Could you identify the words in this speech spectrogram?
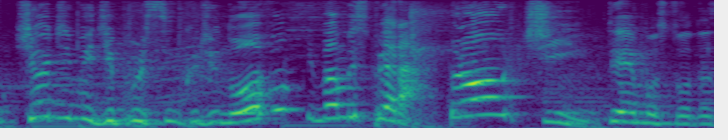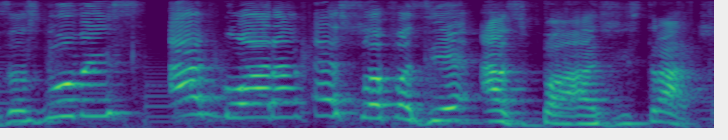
deixa eu dividir por 5 de novo e vamos esperar. Prontinho, temos todas as nuvens, agora é só fazer as barras de extratos.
